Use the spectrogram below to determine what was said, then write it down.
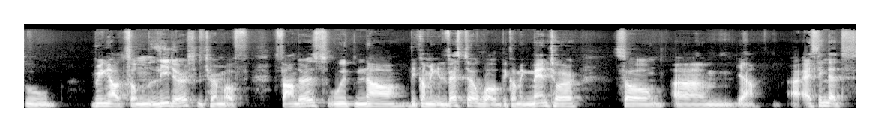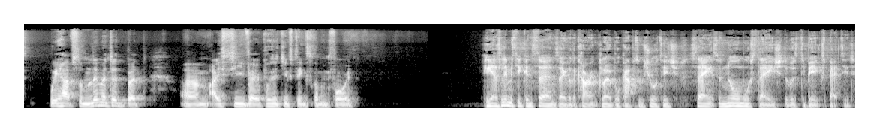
to bring out some leaders in terms of founders with now becoming investor while becoming mentor. So um, yeah, I, I, think that we have some limited, but um, I see very positive things coming forward. He has limited concerns over the current global capital shortage, saying it's a normal stage that was to be expected.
